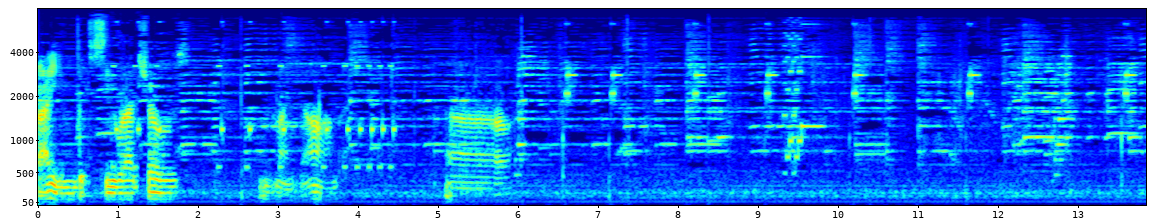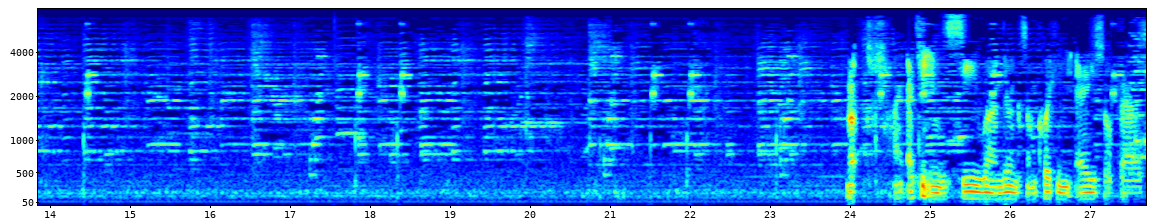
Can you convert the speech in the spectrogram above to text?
I even get to see what I chose. Oh my god. Uh, I, I can't even see what I'm doing because I'm clicking A so fast.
